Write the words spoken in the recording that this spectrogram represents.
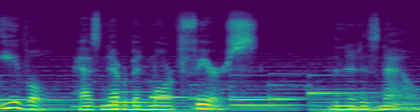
Evil has never been more fierce than it is now.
